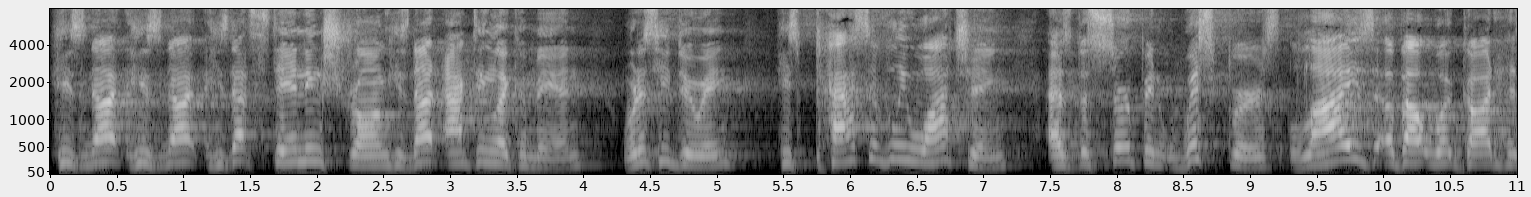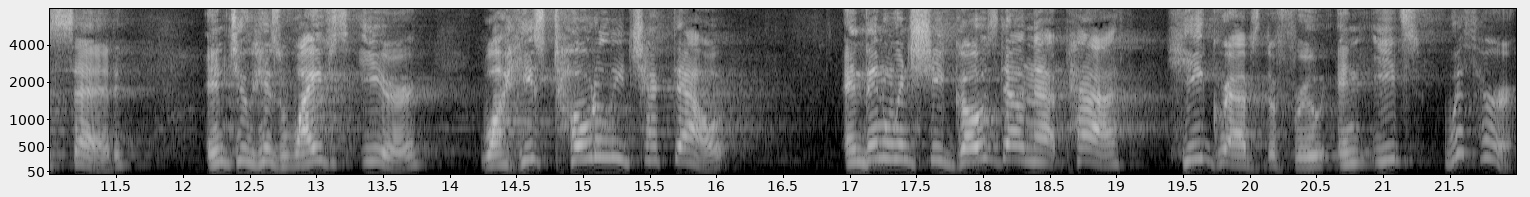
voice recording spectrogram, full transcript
He's not, he's, not, he's not standing strong. He's not acting like a man. What is he doing? He's passively watching as the serpent whispers lies about what God has said into his wife's ear while he's totally checked out. And then when she goes down that path, he grabs the fruit and eats with her.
